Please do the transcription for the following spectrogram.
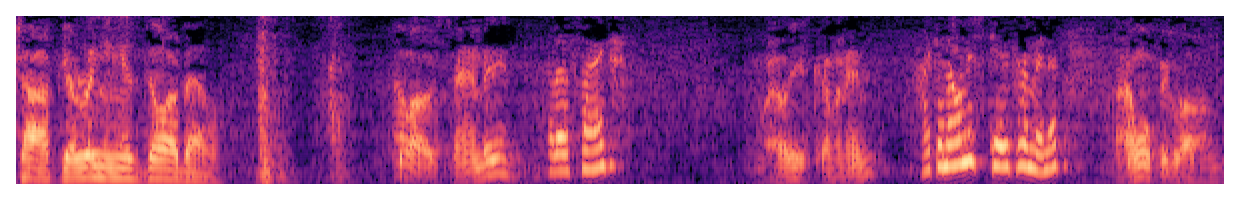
sharp, you're ringing his doorbell. Hello, Sandy. Hello, Frank. Well, are you coming in? I can only stay for a minute. I won't be long.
